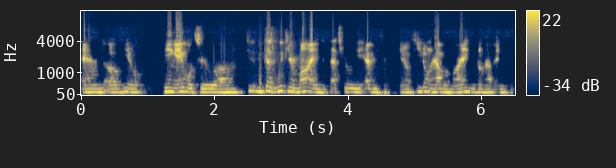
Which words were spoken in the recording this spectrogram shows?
and of you know being able to um, because with your mind that's really everything. You know if you don't have a mind you don't have anything.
